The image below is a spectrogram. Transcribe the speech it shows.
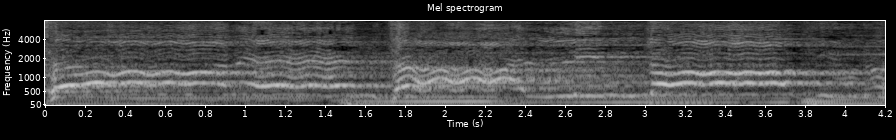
서산엔 달림도 길어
